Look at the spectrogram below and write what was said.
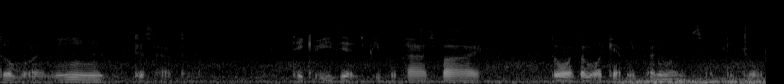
Don't mind me, just have to take it easy as people pass by. Don't want them to look at me if I don't want smoke control.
